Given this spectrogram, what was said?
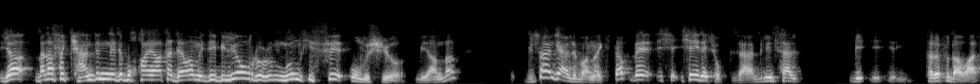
ya ben aslında kendimle de bu hayata devam edebiliyorumun hissi oluşuyor bir yandan. Güzel geldi bana kitap ve şey, şey de çok güzel. Bilimsel bir tarafı da var.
